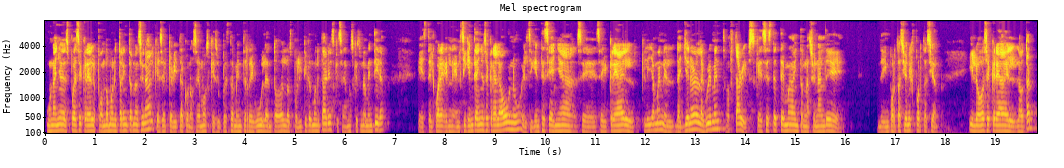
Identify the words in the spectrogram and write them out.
Un año después se crea el Fondo Monetario Internacional, que es el que ahorita conocemos que supuestamente regulan todas las políticas monetarias, que sabemos que es una mentira. Este, el, en el siguiente año se crea la ONU, el siguiente se, aña- se, se crea el, ¿qué le llaman? El The General Agreement of Tariffs, que es este tema internacional de, de importación y exportación. Y luego se crea el- la OTAN,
